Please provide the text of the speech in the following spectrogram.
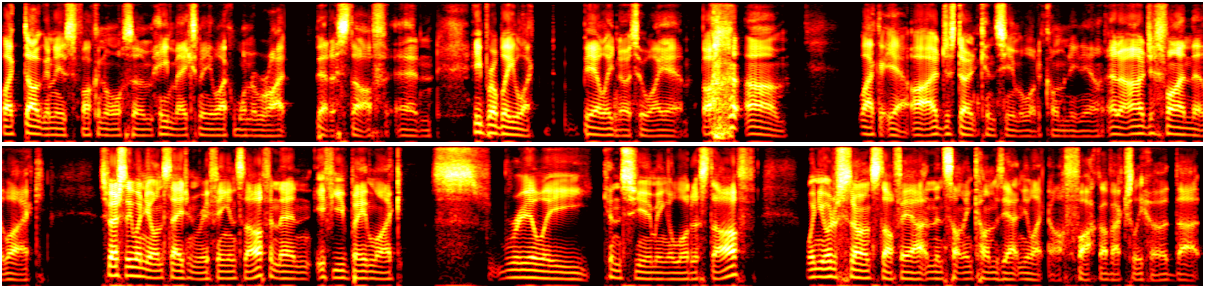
Like Duggan is fucking awesome. He makes me like want to write better stuff, and he probably like barely knows who I am, but um, like yeah, I just don't consume a lot of comedy now, and I just find that like especially when you're on stage and riffing and stuff. And then if you've been like really consuming a lot of stuff, when you're just throwing stuff out and then something comes out and you're like, oh fuck, I've actually heard that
